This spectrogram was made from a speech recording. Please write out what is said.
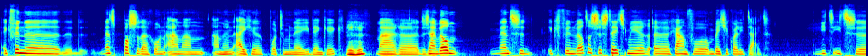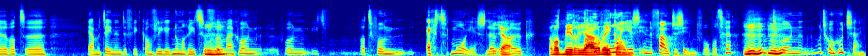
ik vind... eh, de- mensen passen daar gewoon aan, aan aan hun eigen portemonnee, denk ik. mhm. Maar er zijn wel mensen, ik vind wel dat ze steeds meer gaan voor een beetje kwaliteit. Niet iets wat ja, meteen in de fik kan vliegen, ik noem maar iets. Of, Mhm. maar gewoon, gewoon iets wat gewoon echt mooi is. Leuk, Ja, leuk. en wat meerdere jaren mee mooi kan. is in de foute zin bijvoorbeeld. Hè. Mhm, Het, moet mhm. gewoon, het moet gewoon goed zijn.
